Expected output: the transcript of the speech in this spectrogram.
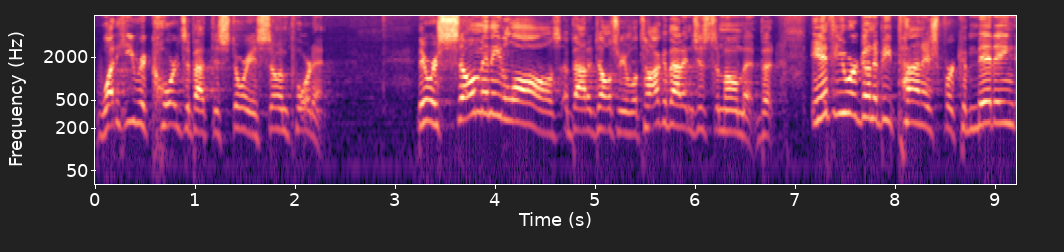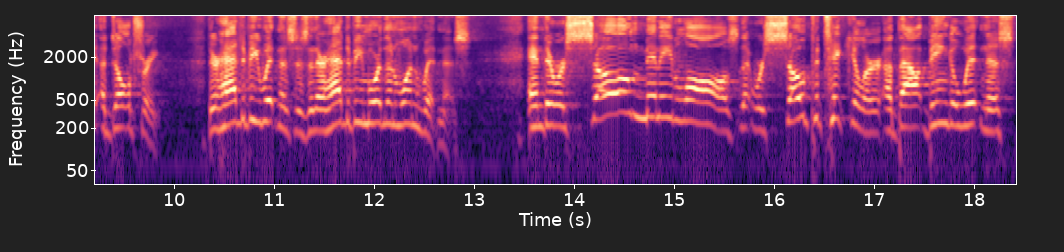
what he records about this story is so important. There were so many laws about adultery, and we'll talk about it in just a moment. But if you were going to be punished for committing adultery, there had to be witnesses, and there had to be more than one witness. And there were so many laws that were so particular about being a witness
